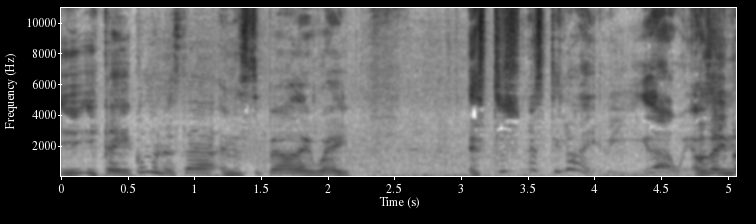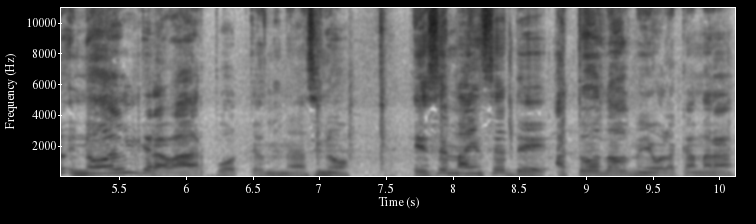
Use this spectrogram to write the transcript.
y, y caí como en, esta, en este pedo de, güey, esto es un estilo de vida, güey. O sea, y no, no el grabar podcast ni nada, sino ese mindset de a todos lados me llevo la cámara,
